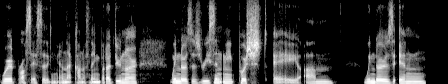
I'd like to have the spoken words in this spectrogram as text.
word processing and that kind of thing. But I do know Windows has recently pushed a um, Windows in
